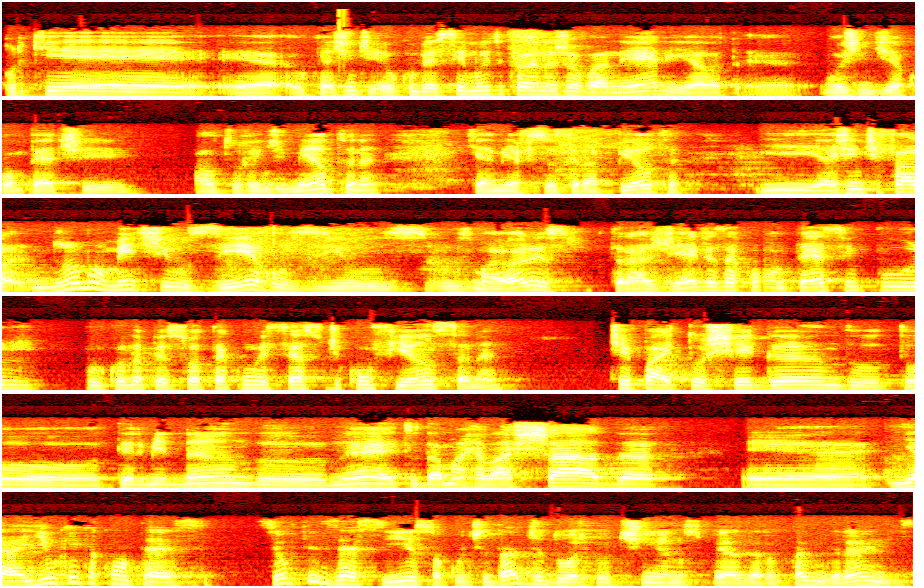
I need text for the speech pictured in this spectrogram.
porque é, o que a gente, eu conversei muito com a Ana Giovanelli, ela é, hoje em dia compete alto rendimento, né, que é a minha fisioterapeuta, e a gente fala, normalmente os erros e os, os maiores tragédias acontecem por, por quando a pessoa está com excesso de confiança, né? Tipo, ai, tô chegando, tô terminando, né? Tu dá uma relaxada. É... E aí o que que acontece? Se eu fizesse isso, a quantidade de dor que eu tinha nos pés era tão grande,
